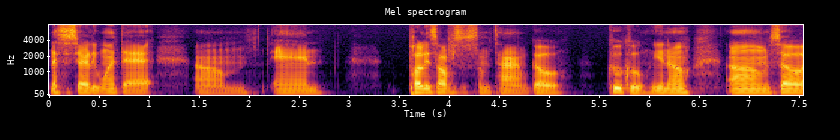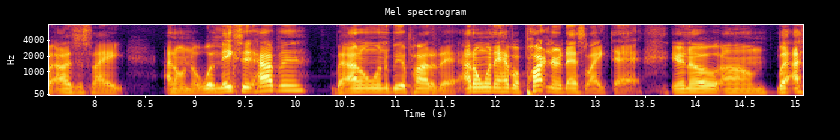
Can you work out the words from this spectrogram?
necessarily want that, um, and police officers sometimes go cuckoo. You know, um, so I was just like, I don't know what makes it happen, but I don't want to be a part of that. I don't want to have a partner that's like that, you know. Um, but I,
